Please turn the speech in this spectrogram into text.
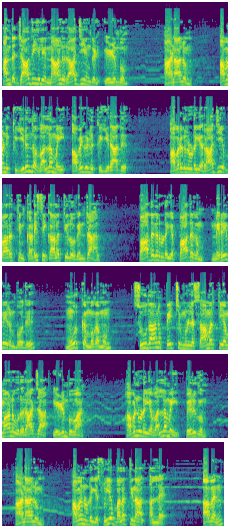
அந்த ஜாதியிலே நாலு ராஜ்யங்கள் எழும்பும். ஆனாலும் அவனுக்கு இருந்த வல்லமை அவைகளுக்கு இராது. அவர்களுடைய ராஜ்ய பாரத்தின் கடைசி காலத்திலோ வென்றால் பாதகருடைய பாதகம் நிறைவேறும்போது மூர்க்க முகமும் சூதான பேச்சுமுள்ள சாமர்த்தியமான ஒரு ராஜா எழும்புவான். அவனுடைய வல்லமை பெருகும். ஆனாலும் அவனுடைய சுய பலத்தினால் அல்ல. அவன்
